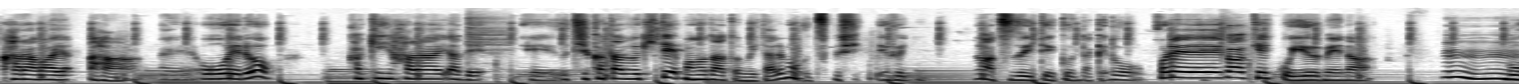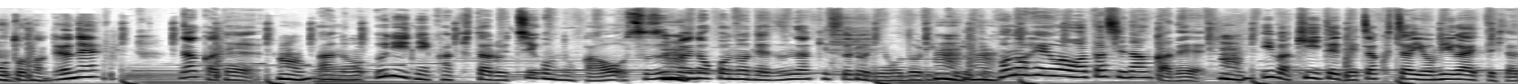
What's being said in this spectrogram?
払わや、あ、えー OL を書き払やで、えー打ち傾きて物だと見たるも美しい。っていうふうにのは続いていくんだけど、これが結構有名な冒頭なんだよね。なんかねうん。あの「ウリにかきたる稚語の顔スズメの子の寝ず泣きするに踊り来る」って、うんうんこの辺は私なんかねうん。今聞いてめちゃくちゃ蘇ってきた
